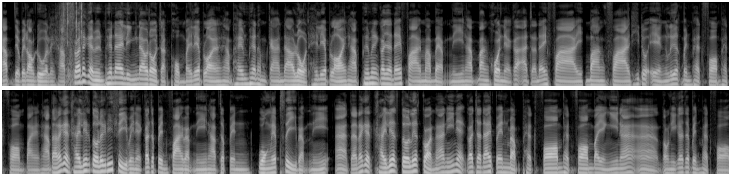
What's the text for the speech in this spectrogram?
ครับ เดี๋ยวไปลองดูกันเลยครับ ก็ถ้าเกิดเพื่อนๆได้ลิงก์ดาวน์โหลดจากผมไปเรียบร้อยนะครับ ให้เพื่อนๆทำการดาวน์โหลดให้เรียบร้อยนะครับ เพื่อนๆก็จะได้ไฟล์มาแบบนี้นะครับ บางคนเนี่ยก็อาจจะได้ไฟล์บางไฟล์ที่ตัวเองเลือกเป็นแพลตฟอร์มแพลตฟอร์มไปนะครับ แต่ถ้าเกิดใครเลือกตัวเลือกที่ 4 ไปเนี่ย ก็จะเป็นไฟล์แบบนี้นะครับ จะเป็นวงเล็บ 4 แบบนี้ อ่า แต่ถ้าเกิดใครเลือกตัวเลือกก่อนหน้านี้เนี่ย ก็จะได้เป็นแบบแพลตฟอร์มแพลตฟอร์มไปอย่างนี้นะ อ่า ตรงนี้ก็จะเป็นแพลตฟอร์ม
